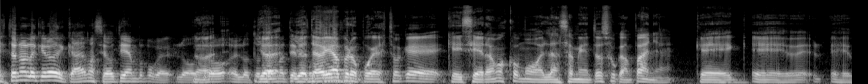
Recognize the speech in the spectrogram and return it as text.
esto no le quiero dedicar demasiado tiempo porque lo otro, el otro yo, tema tiene Yo te había propuesto que, que, hiciéramos como el lanzamiento de su campaña, que eh, eh,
